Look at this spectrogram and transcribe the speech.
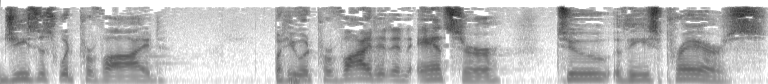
Jesus would provide, but he would provide it in answer to these prayers.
